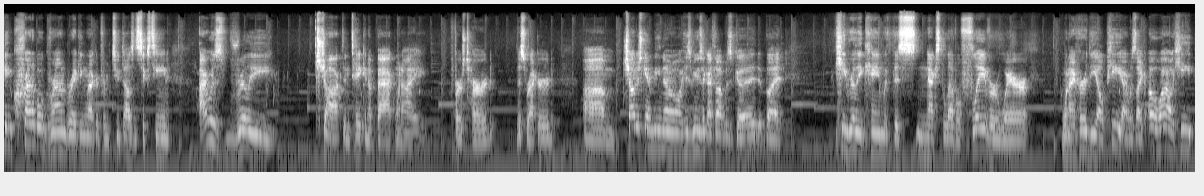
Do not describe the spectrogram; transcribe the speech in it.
Incredible, groundbreaking record from 2016. I was really shocked and taken aback when I first heard this record. Um, Childish Gambino, his music I thought was good, but he really came with this next level flavor where when I heard the LP, I was like, oh wow, he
